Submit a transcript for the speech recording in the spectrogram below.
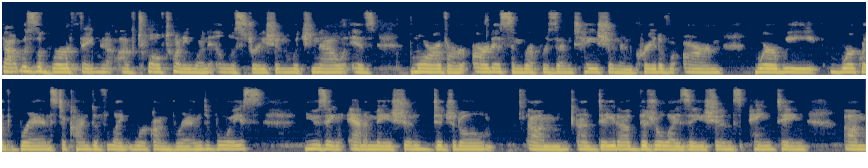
that was the birthing of 1221 Illustration, which now is more of our artists and representation and creative arm, where we work with brands to kind of like work on brand voice using animation, digital um, uh, data visualizations, painting, um,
